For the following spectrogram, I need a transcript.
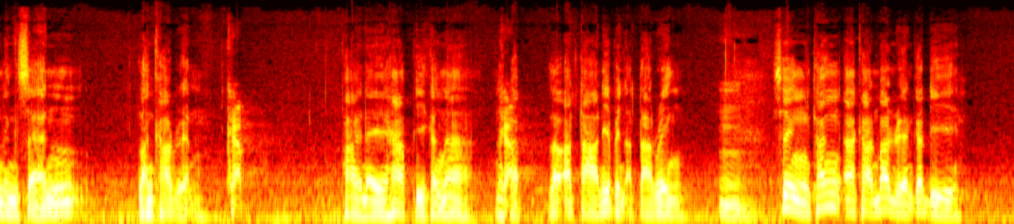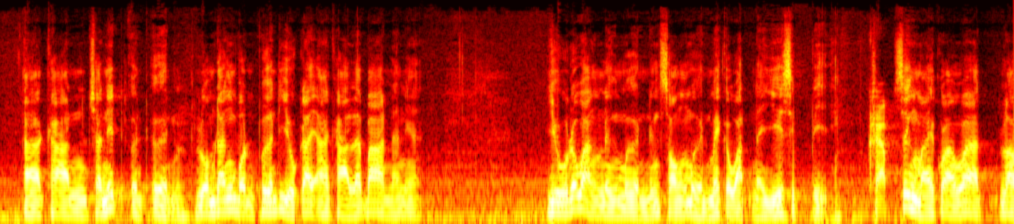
หนึ่งแสนหลังคาเรือน ครับ ภายใน 5 ปีข้างหน้านะคครัรับ บ แล้วอัตราเนี่ยเป็นอัตราเร่ง อืม ซึ่งทั้งอาคารบ้านเรือนก็ดี อาคารชนิดอื่น ๆ รวมทั้งบนพื้นที่อยู่ใกล้อาคารและบ้านนั้นเนี่ยอยู่ระหว่าง 1 0,000ถึง20,000 เมกะวัตต์ใน 20 ปี ครับ ซึ่งหมายความว่าเรา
